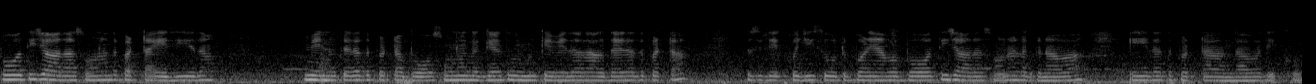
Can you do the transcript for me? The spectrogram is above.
ਬਹੁਤ ਹੀ ਜ਼ਿਆਦਾ ਸੋਹਣਾ ਦੁਪੱਟਾ ਹੈ ਜੀ ਇਹਦਾ। ਮੈਨੂੰ ਤੇ ਇਹਦਾ ਦੁਪੱਟਾ ਬਹੁਤ ਸੋਹਣਾ ਲੱਗਿਆ, ਤੁਹਾਨੂੰ ਕਿਵੇਂ ਦਾ ਲੱਗਦਾ ਇਹਦਾ ਦੁਪੱਟਾ? ਤੁਸੀਂ ਦੇਖੋ ਜੀ, ਸੂਟ ਬਣਿਆ ਵਾ, ਬਹੁਤ ਹੀ ਜ਼ਿਆਦਾ ਸੋਹਣਾ ਲੱਗਣਾ ਵਾ। ਇਹਦਾ ਦੁਪੱਟਾ ਆਂਦਾ ਵਾ, ਦੇਖੋ।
